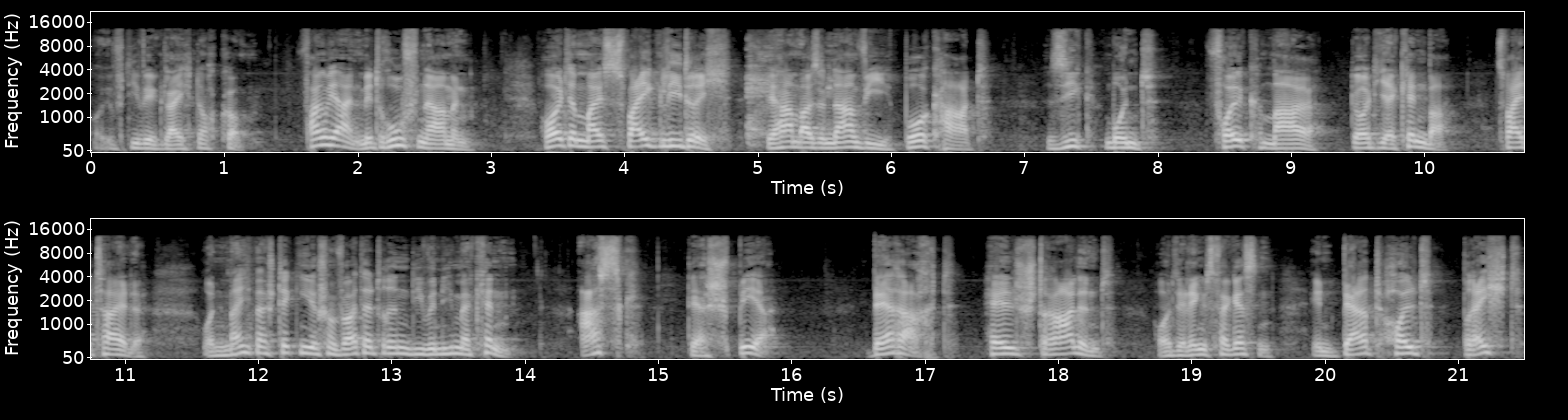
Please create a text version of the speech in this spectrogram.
auf die wir gleich noch kommen. Fangen wir an mit Rufnamen. Heute meist zweigliedrig. Wir haben also Namen wie Burkhard, Siegmund, Volkmar, deutlich erkennbar. Zwei Teile. Und manchmal stecken hier schon Wörter drin, die wir nicht mehr kennen. Ask, der Speer. Beracht, hell strahlend. Heute längst vergessen. In Berthold Brecht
